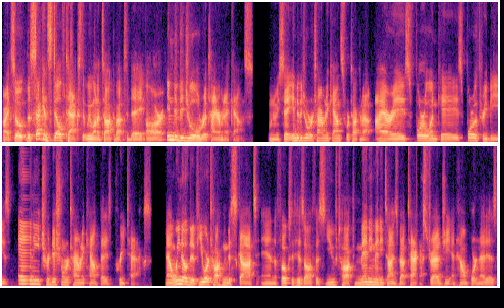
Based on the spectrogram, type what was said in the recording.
All right. So the second stealth tax that we want to talk about today are individual retirement accounts. When we say individual retirement accounts, we're talking about IRAs, 401ks, 403bs, any traditional retirement account that is pre tax. Now, we know that if you are talking to Scott and the folks at his office, you've talked many, many times about tax strategy and how important that is.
